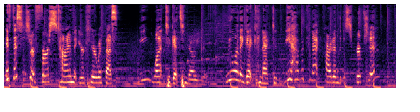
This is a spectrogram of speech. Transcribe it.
If this is your first time that you're here with us, we want to get to know you. We want to get connected. We have a connect card in the description,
